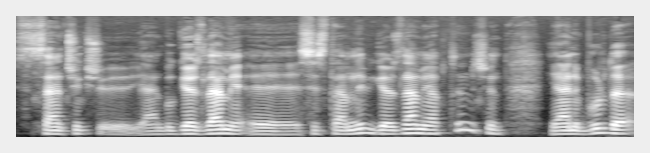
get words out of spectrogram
sen çünkü yani bu gözlem e, sistemli bir gözlem yaptığın için yani burada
